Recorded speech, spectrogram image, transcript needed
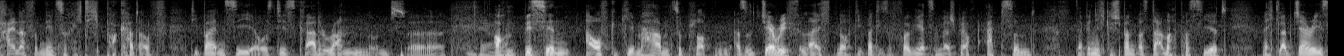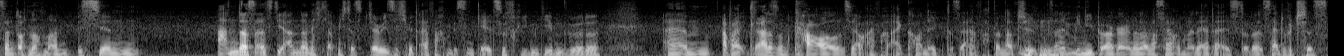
keiner von denen so richtig Bock hat auf die beiden CEOs, die es gerade runnen und äh, ja. auch ein bisschen aufgegeben haben zu plotten. Also Jerry vielleicht noch, die war diese Folge jetzt zum Beispiel auch absent. Da bin ich gespannt, was da noch passiert, weil ich glaube, Jerry ist dann doch noch mal ein bisschen anders als die anderen. Ich glaube nicht, dass Jerry sich mit einfach ein bisschen Geld zufrieden geben würde. Ähm, aber gerade so ein Carl ist ja auch einfach iconic, dass er einfach dann da chillt mhm. mit seinen Mini-Burgern oder was er auch immer der da isst oder Sandwiches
